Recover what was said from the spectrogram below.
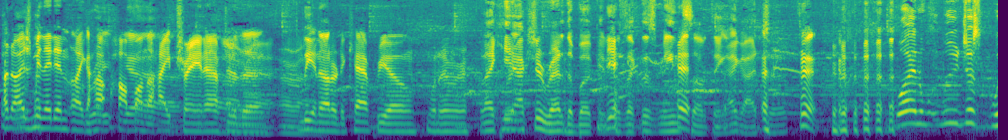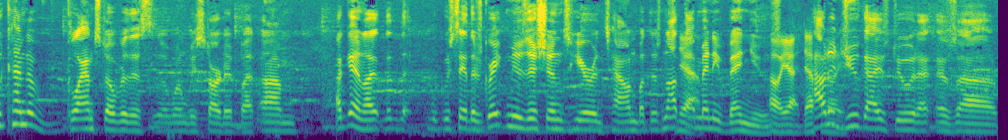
I know. I just mean they didn't like hop, Right, hop on the hype train after the Alright, alright. Leonardo DiCaprio, whatever. like he actually read the book and he Yeah. was like, "This means something." I got you. well, and we just we kind of glanced over this uh, when we started, but um, again, like, th- th- like we say, there's great musicians here in town, but there's not Yeah. that many venues. Oh, yeah, How did you guys do it as uh,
